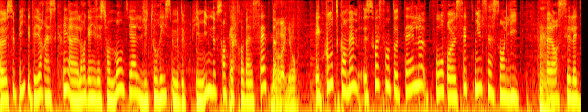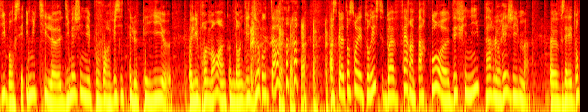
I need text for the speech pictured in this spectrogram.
Euh, ce pays est d'ailleurs inscrit à l'Organisation mondiale du tourisme depuis 1987 Voyons. et compte quand même 60 hôtels pour euh, 7500 lits. Mhm. Alors cela dit, bon, c'est inutile d'imaginer pouvoir visiter le pays librement, hein, comme dans le guide du routard, parce que attention, les touristes doivent faire un parcours euh, défini par le régime. Euh, vous allez donc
